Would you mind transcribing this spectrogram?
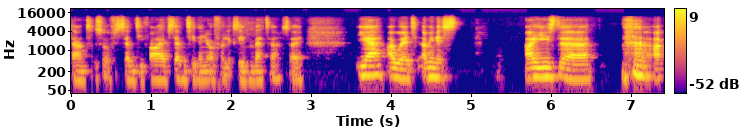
down to sort of 75 70 then your offer looks even better. So yeah i would. I mean it's i used the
